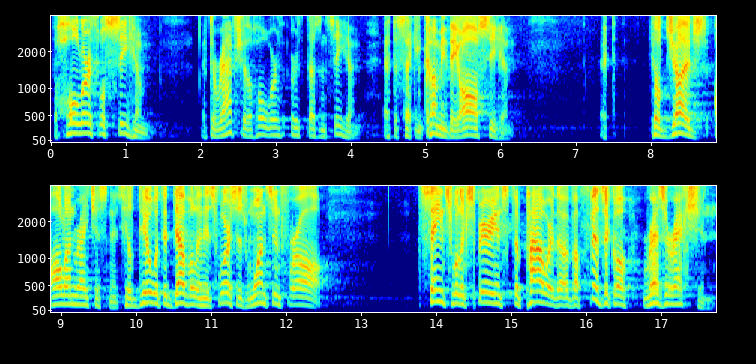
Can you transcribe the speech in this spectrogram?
The whole earth will see him. At the rapture, the whole earth doesn't see him. At the second coming, they all see him. He'll judge all unrighteousness. He'll deal with the devil and his forces once and for all. Saints will experience the power of a physical resurrection.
